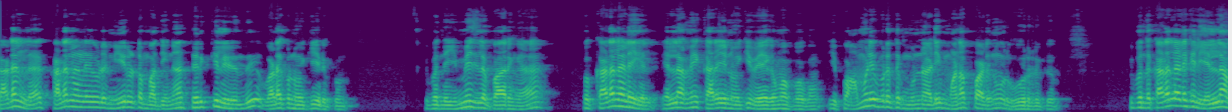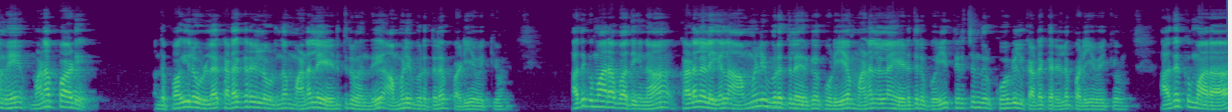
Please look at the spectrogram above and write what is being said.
கடலில் கடல் அலையோட நீரோட்டம் பார்த்திங்கன்னா தெற்கிலிருந்து வடக்கு நோக்கி இருக்கும். இப்போ இந்த இமேஜில் பாருங்கள் இப்போ கடல் அலைகள் எல்லாமே கரையை நோக்கி வேகமாக போகும். இப்போ அமளிபுரத்துக்கு முன்னாடி மணப்பாடுன்னு ஒரு ஊர் இருக்குது இப்போ இந்த கடல் அலைகள் எல்லாமே மணப்பாடு. அந்த பகுதியில் உள்ள கடற்கரையில் உள்ள மணலை எடுத்துகிட்டு வந்து அமளிபுரத்தில் படிய வைக்கும். அதுக்கு மாறாக பார்த்தீங்கன்னா கடல் அலைகள் அமளிபுரத்தில் இருக்கக்கூடிய மணலெல்லாம் எடுத்துகிட்டு போய் திருச்செந்தூர் கோவில் கடற்கரையில் படிய வைக்கும். அதற்கு மாறாக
